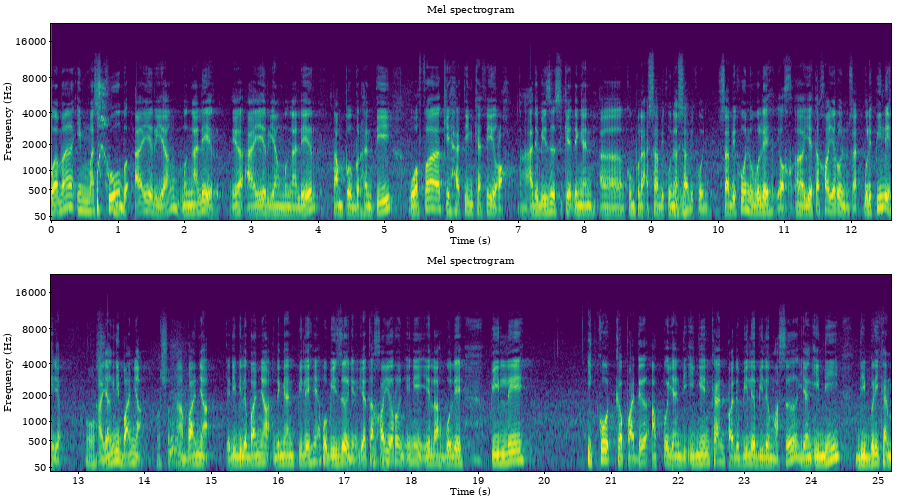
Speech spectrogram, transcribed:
Wama immaskub air yang mengalir ya air yang mengalir tanpa berhenti wa fakihatin kathirah. Ha, ada beza sikit dengan uh, kumpulan asabikun asabikun. Sabikun boleh uh, yatakhayyarun Ustaz. Boleh pilih je. Oh. Ha, yang ini banyak. Ha, banyak. Jadi bila banyak dengan pilihnya apa bezanya? Yatakhayyarun ini ialah boleh pilih ikut kepada apa yang diinginkan pada bila-bila masa. Yang ini diberikan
